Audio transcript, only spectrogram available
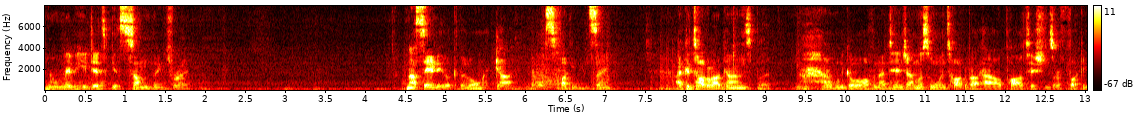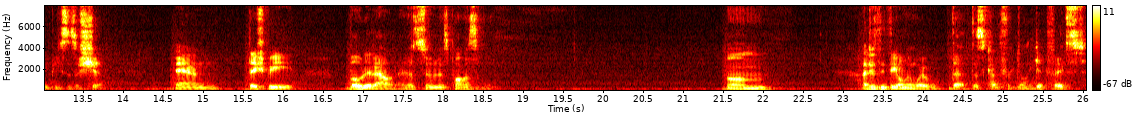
No, maybe he did get some things right. Not Sandy Hook though. Oh my god, that's fucking insane. I could talk about guns, but I don't want to go off on that tangent. I mostly want to talk about how politicians are fucking pieces of shit, and they should be voted out as soon as possible. Um, I do think the only way that this country can get fixed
